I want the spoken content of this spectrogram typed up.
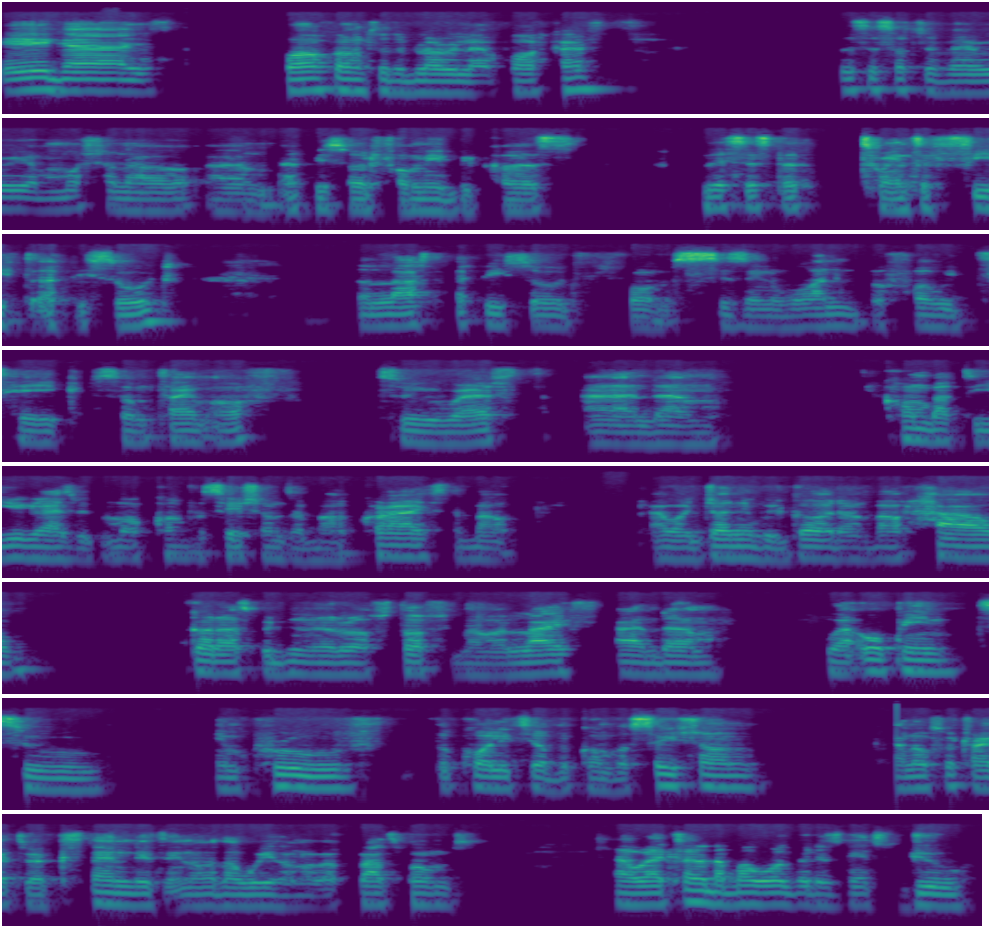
Hey guys, welcome to the Glory Lines podcast. This is such a very emotional um, episode for me because this is the 25th episode, the last episode from season one before we take some time off to rest and um, come back to you guys with more conversations about Christ, about our journey with God, about how God has been doing a lot of stuff in our life. And um, we're hoping to improve the quality of the conversation and also try to extend it in other ways on other platforms. And we're excited about what God is going to do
